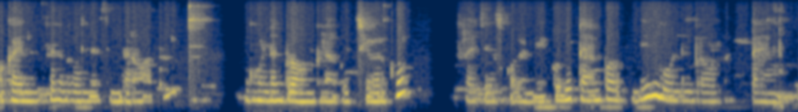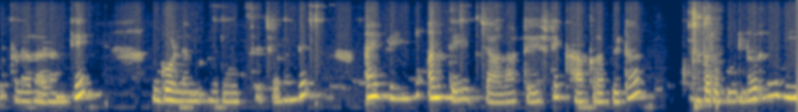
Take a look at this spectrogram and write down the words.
ఒక ఐదు నిమిషాలు వదిలేసిన తర్వాత గోల్డెన్ బ్రౌన్ కలర్ వచ్చే వరకు ఫ్రై చేసుకోవాలండి. కొద్దిగా టైం పడుతుంది గోల్డెన్ బ్రౌన్ టైం కలర్ రావడానికి. గోల్డెన్ వచ్చే చూడండి. అయిపోయింది. అంతే చాలా టేస్టీ కాకరపీట కొబ్బరి బూర్లు రెడీ.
